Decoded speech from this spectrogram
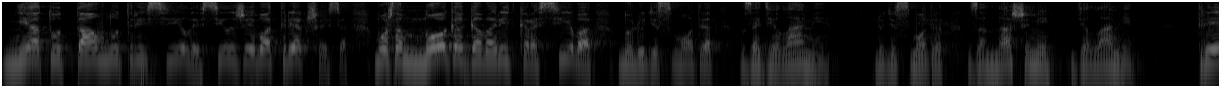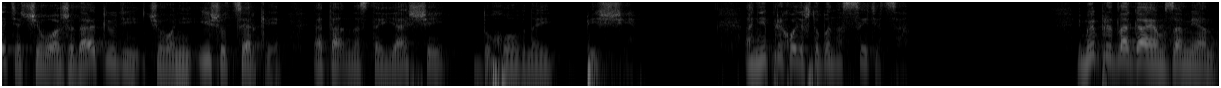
Нету там внутри силы. Силы же его отрекшиеся. Можно много говорить красиво, но люди смотрят за делами. Люди смотрят за нашими делами. Третье, чего ожидают люди, чего они ищут в церкви, это настоящей духовной пищи. Они приходят, чтобы насытиться – и мы предлагаем взамен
